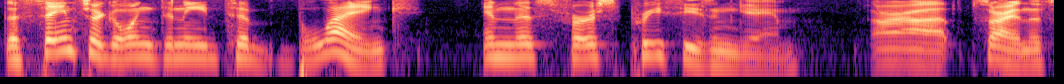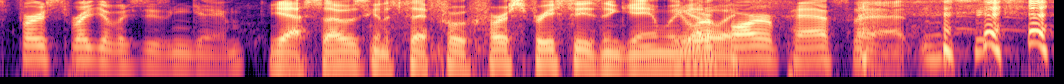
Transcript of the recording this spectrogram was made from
the Saints are going to need to blank in this first preseason game. Or uh, sorry, in this first regular season game. Yes, I was going to say for first preseason game, we got far past that.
